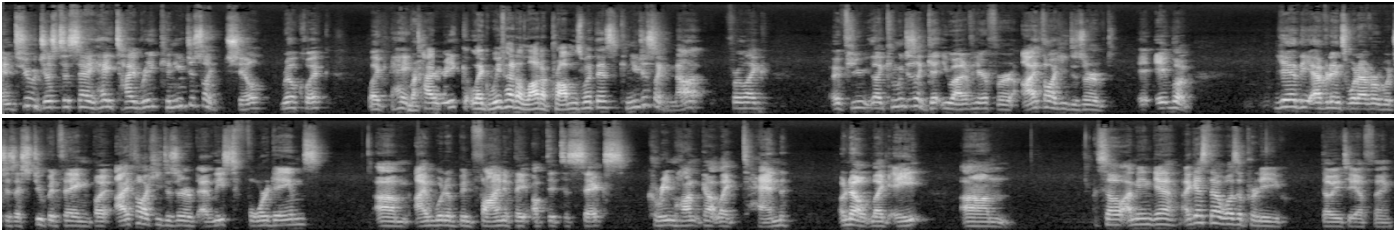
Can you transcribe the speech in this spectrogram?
and two just to say, hey Tyreek, can you just like chill real quick? Like, hey Right. Tyreek, like we've had a lot of problems with this. Can you just like not for like, if you like, can we just like get you out of here for? I thought he deserved it. it look, yeah, the evidence, whatever, which is a stupid thing, but I thought he deserved at least four games. Um, I would have been fine if they upped it to six. Kareem Hunt got like ten, oh no, like eight. Um, so I mean, yeah, I guess that was a pretty WTF thing.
